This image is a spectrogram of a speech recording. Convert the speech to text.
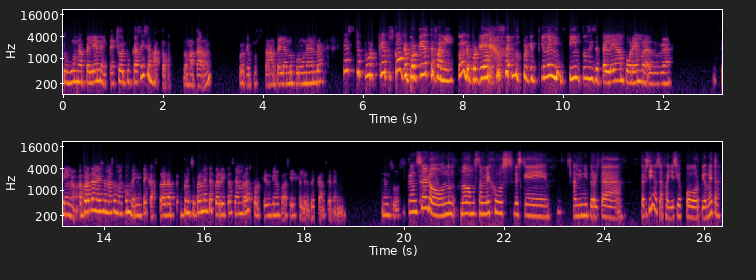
tuvo una pelea en el techo de tu casa y se mató. Lo mataron porque pues estaban peleando por una hembra. Es que, ¿por qué? Pues, ¿cómo que por qué, Stephanie? ¿Cómo que por qué? pues porque tienen instintos y se pelean por hembras, o sea, Sí, no. Aparte a mí se me hace muy conveniente castrar principalmente a perritas hembras porque es bien fácil que les dé cáncer en, en sus... Cáncer o no, vamos tan lejos. Ves que a mí mi perrita, pero sí, o sea, falleció por biometra.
